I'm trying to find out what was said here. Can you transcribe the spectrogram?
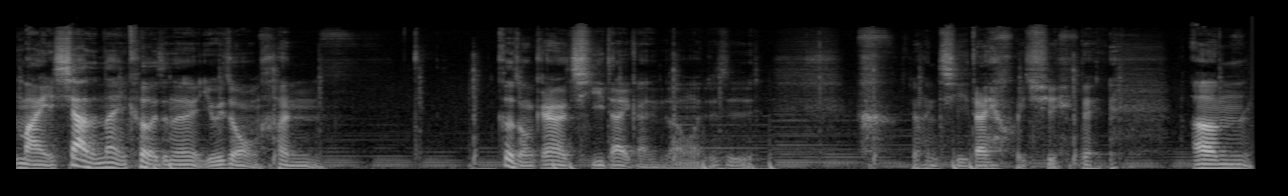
买下的那一刻，真的有一种很各种各样的期待感，你知道吗？就是 就很期待回去。对，嗯，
